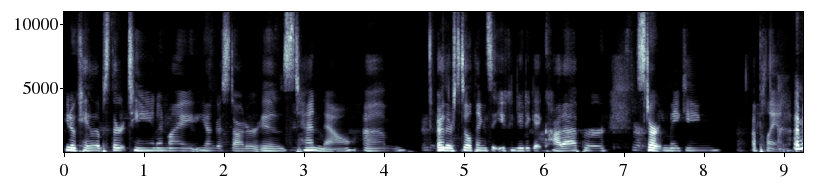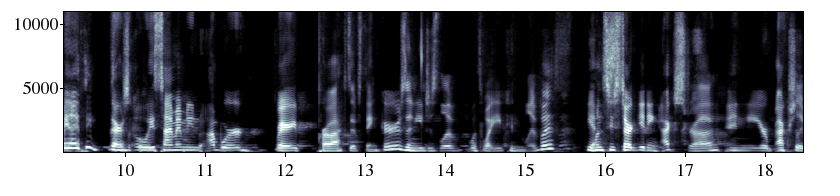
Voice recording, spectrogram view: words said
you know, Caleb's 13 and my youngest daughter is 10 now. Um, are there still things that you can do to get caught up or start making a plan? i mean i think there's always time i mean uh, we're very proactive thinkers and you just live with what you can live with once you start getting extra and you're actually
